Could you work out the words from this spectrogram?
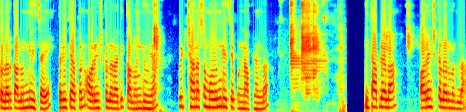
कलर कालून घ्यायचा आहे. तर इथे आपण ऑरेंज कलर आधी कालून घेऊया. पीठ छान असं मळून घ्यायचंय पुन्हा आपल्याला. इथं आपल्याला ऑरेंज कलर मधला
